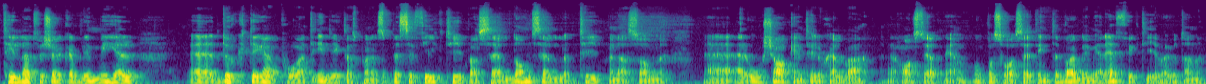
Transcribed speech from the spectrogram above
till att försöka bli mer eh, duktiga på att inriktas på en specifik typ av cell, de celltyperna som Eh, är orsaken till själva eh, avstötningen och på så sätt inte bara bli mer effektiva utan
